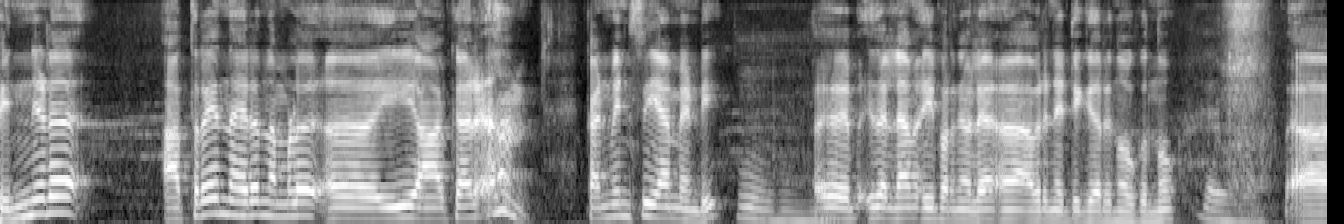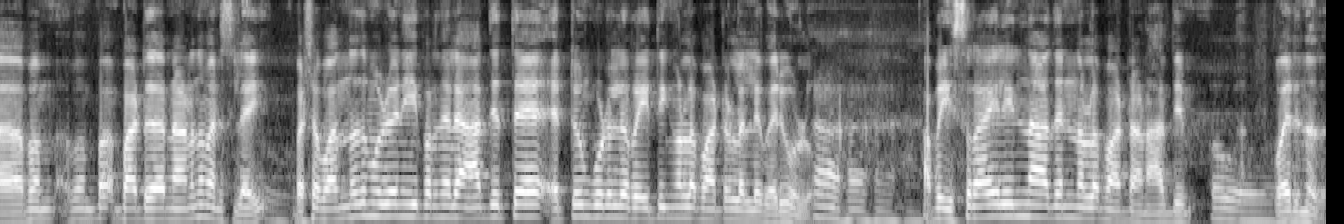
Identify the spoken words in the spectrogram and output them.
പിന്നീട് അത്രയും നേരം നമ്മൾ ഈ ആൾക്കാരെ കൺവിൻസ് ചെയ്യാൻ വേണ്ടി ഇതെല്ലാം ഈ പറഞ്ഞ പോലെ അവർ നെറ്റിൽ കയറി നോക്കുന്നു. അപ്പം അപ്പം പാട്ടുകാരനാണെന്ന് മനസ്സിലായി. പക്ഷെ വന്നത് മുഴുവൻ ഈ പറഞ്ഞ പോലെ ആദ്യത്തെ ഏറ്റവും കൂടുതൽ റേറ്റിംഗ് ഉള്ള പാട്ടുകളല്ലേ വരുള്ളൂ. അപ്പോൾ ഇസ്രായേലിൽ നാഥൻ എന്നുള്ള പാട്ടാണ് ആദ്യം. വരുന്നത്.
